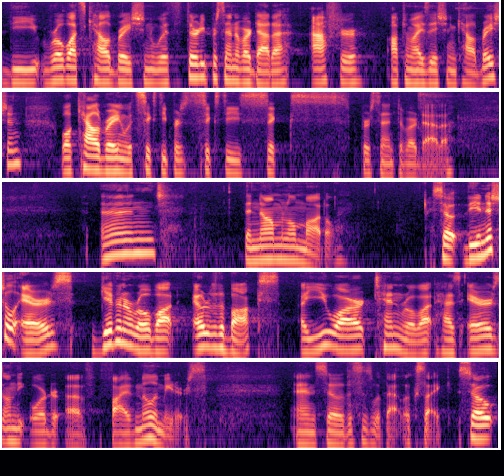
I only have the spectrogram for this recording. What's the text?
the robot's calibration with 30% of our data after optimization and calibration, while calibrating with 60 66% of our data. And the nominal model. So the initial errors, given a robot out of the box, a UR10 robot has errors on the order of 5 millimeters. And so this is what that looks like. So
